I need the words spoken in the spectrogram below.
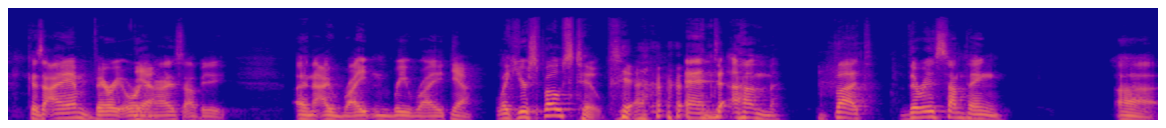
because i am very organized i'll be and i write and rewrite Yeah, like you're supposed to. Yeah, and um but there is something uh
